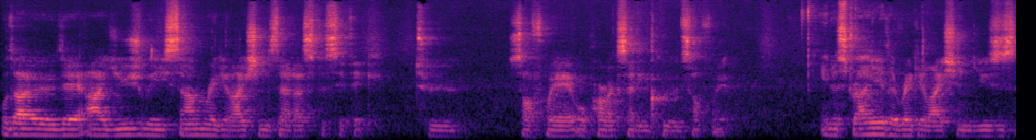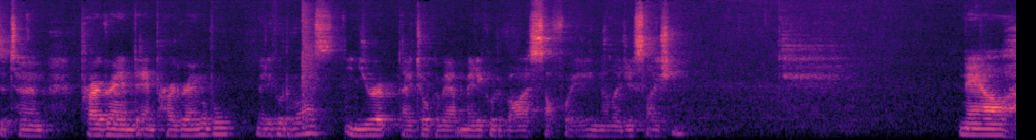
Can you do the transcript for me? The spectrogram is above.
Although there are usually some regulations that are specific to software or products that include software. In Australia, the regulation uses the term programmed and programmable medical device. In Europe, they talk about medical device software in the legislation. Now,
